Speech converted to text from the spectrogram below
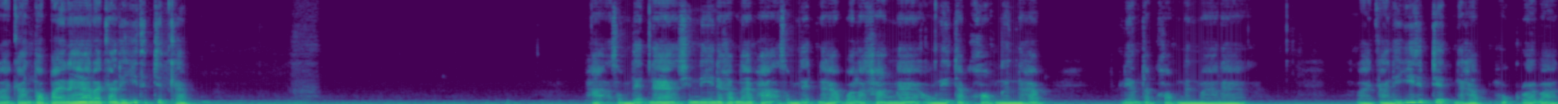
รายการต่อไปนะฮะ รายการที่ 27 ครับ พระสมเด็จนะฮะชิ้นนี้นะครับนะพระสมเด็จนะครับวัดละฆังนะฮะองค์นี้จับขอบเงินนะครับเรียมจับขอบเงินมานะฮะรายการที่ 27 นะครับ 600 บาท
